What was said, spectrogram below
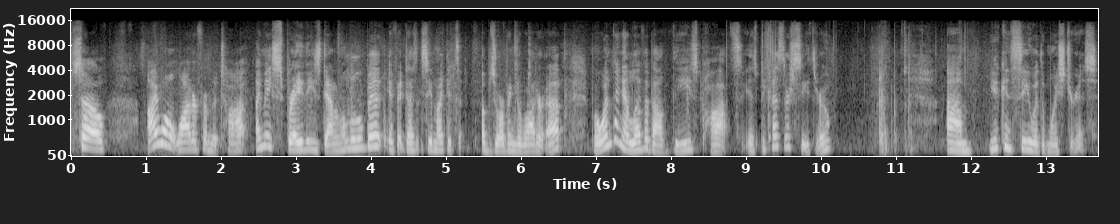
So I won't water from the top. I may spray these down a little bit if it doesn't seem like it's absorbing the water up. But one thing I love about these pots is because they're see-through, um, you can see where the moisture is.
